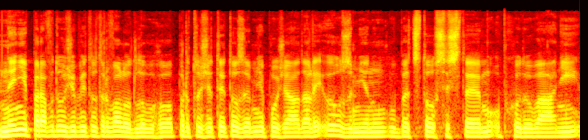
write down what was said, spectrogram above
Není pravdou, že by to trvalo dlouho, protože tyto země požádali o změnu vůbec toho systému obchodování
